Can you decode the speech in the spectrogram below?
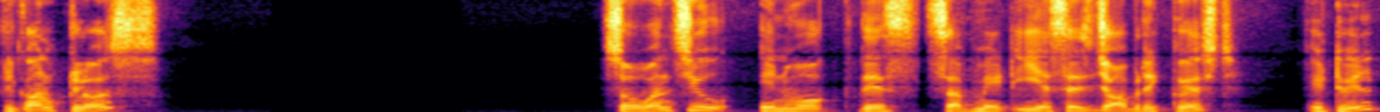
Click on close. So once you invoke this submit ESS job request, it will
